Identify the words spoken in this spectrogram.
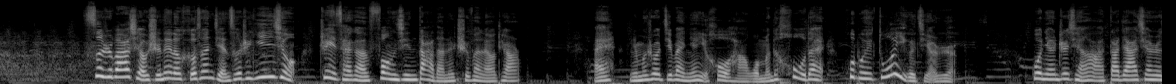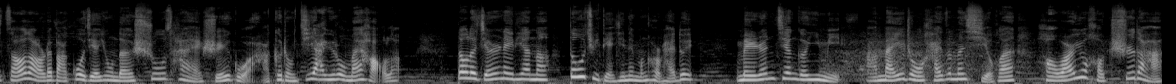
四十八小时内的核酸检测是阴性，这才敢放心大胆的吃饭聊天。哎，你们说几百年以后哈，我们的后代会不会多一个节日？过年之前啊，大家先是早早的把过节用的蔬菜、水果啊，各种鸡鸭鱼肉买好了。到了节日那天呢，都去点心店门口排队，每人间隔一米啊，买一种孩子们喜欢、好玩又好吃的啊，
